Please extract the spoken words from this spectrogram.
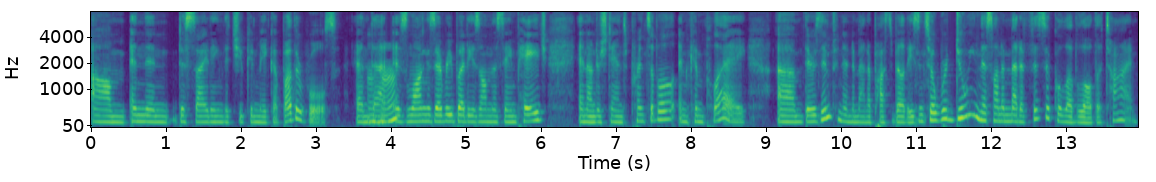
um, and then deciding that you can make up other rules and that as long as everybody is on the same page and understands principle and can play um, there's infinite amount of possibilities. And so we're doing this on a metaphysical level all the time.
